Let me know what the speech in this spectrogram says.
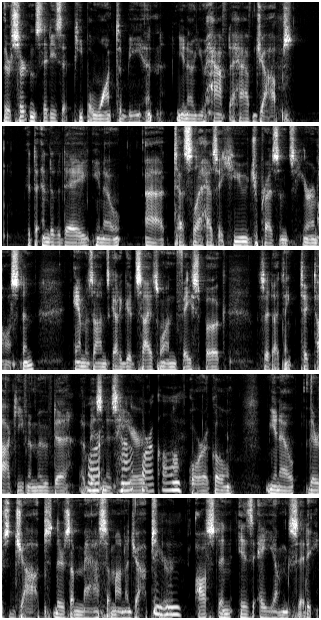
There's certain cities that people want to be in. You know, you have to have jobs. At the end of the day, you know, uh, Tesla has a huge presence here in Austin. Amazon's got a good size one. Facebook, said I think TikTok even moved a, a Or- business here. Oracle. Oracle. You know, there's jobs. There's a mass amount of jobs here. Austin is a young city.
